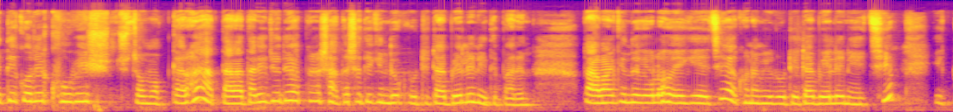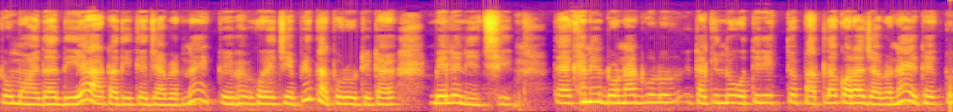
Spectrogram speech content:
এতে করে খুবই চমৎকার হয়। আর তাড়াতাড়ি যদিও আপনারা সাথে সাথে কিন্তু রুটিটা বেলে নিতে পারেন। তো আমার কিন্তু এগুলো হয়ে গিয়েছে। এখন আমি রুটিটা বেলে নিচ্ছি একটু ময়দা দিয়ে আটা দিতে যাবেন না। একটু এভাবে করে চেপে তারপর রুটিটা বেলে নিচ্ছি তো এখানে ডোনাটগুলোর এটা কিন্তু অতিরিক্ত পাতলা করা যাবে না, এটা একটু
